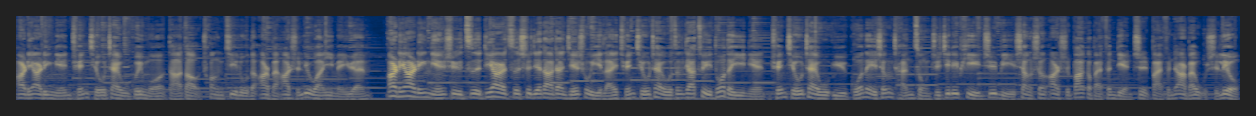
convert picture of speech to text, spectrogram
二零二零年全球债务规模达到创纪录的二百二十六万亿美元。二零二零年是自第二次世界大战结束以来，全球债务增加最多的一年，全球债务与国内生产总值 GDP 之比上升二十八个百分点至百分之二百五十六，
